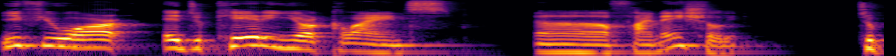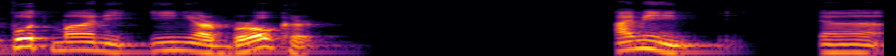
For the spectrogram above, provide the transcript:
if you are educating your clients uh, financially to put money in your broker, I mean, uh,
